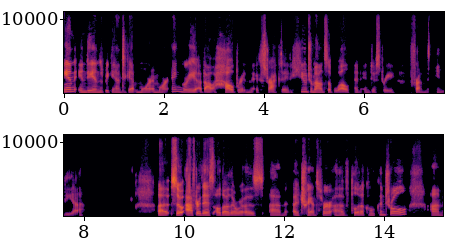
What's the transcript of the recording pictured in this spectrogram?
and Indians began to get more and more angry about how Britain extracted huge amounts of wealth and industry from India. Uh, so after this, although there was um, a transfer of political control, um,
